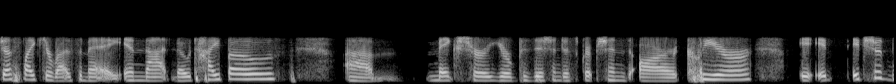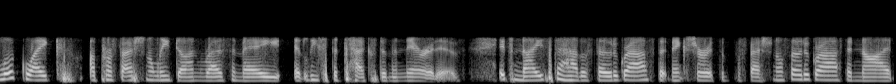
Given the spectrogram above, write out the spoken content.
just like your resume in that no typos, um, make sure your position descriptions are clear. It, it, it should look like a professionally done resume, at least the text and the narrative. It's nice to have a photograph, but make sure it's a professional photograph and not,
